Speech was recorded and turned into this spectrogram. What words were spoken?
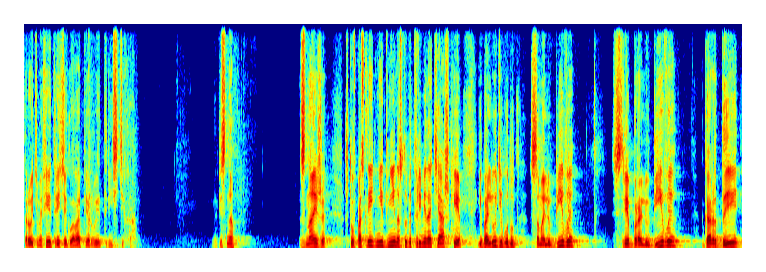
2 Тимофею, 3 глава, первые три стиха. Написано, «Знай же, что в последние дни наступят времена тяжкие, ибо люди будут самолюбивы, сребролюбивы, горды,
